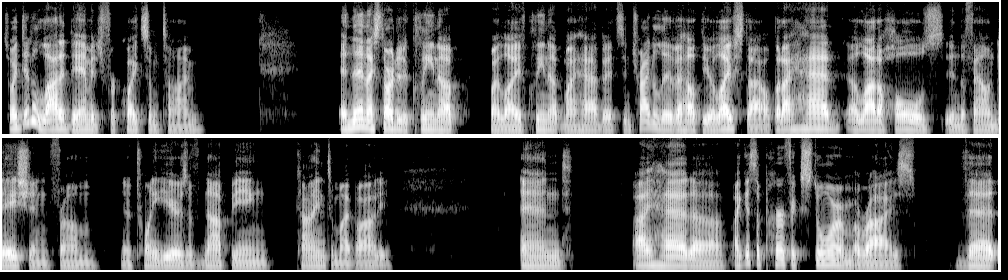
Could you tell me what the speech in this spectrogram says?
So I did a lot of damage for quite some time. And then I started to clean up my life, clean up my habits, and try to live a healthier lifestyle. But I had a lot of holes in the foundation from you know 20 years of not being kind to my body. And I had, a, I guess, a perfect storm arise that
